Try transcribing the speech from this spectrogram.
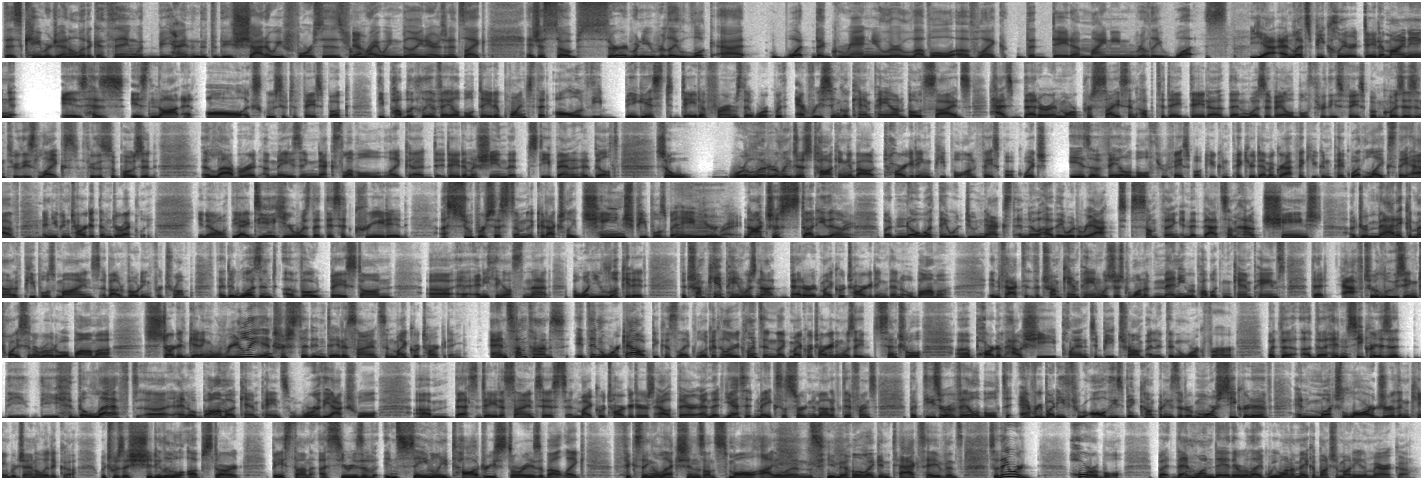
this Cambridge Analytica thing with behind th- these shadowy forces from Yeah. right wing billionaires, and it's like it's just so absurd when you really look at what the granular level of like the data mining really was. Yeah, and let's be clear, data mining is has is not at all exclusive to Facebook. The publicly available data points that all of the biggest data firms that work with every single campaign on both sides has better and more precise and up-to-date data than was available through these Facebook quizzes and through these likes, through the supposed elaborate, amazing next level like uh, d- data machine that Steve Bannon had built. So we're literally just talking about targeting people on Facebook, which is available through Facebook. You can pick your demographic, you can pick what likes they have, and you can target them directly. You know, the idea here was that this had created a super system that could actually change people's behavior, Right. not just study them, Right. but know what they would do next and know how they would react to something, and that that somehow changed a dramatic amount of people's minds about voting for Trump. That it wasn't a vote based on uh, anything else than that. But when you look at it, the Trump campaign was not better at micro targeting than Obama. In fact, the Trump campaign was just one of many Republican campaigns that, after losing twice in a row to Obama, started getting really interested in data science and micro targeting. And sometimes it didn't work out because, like, look at Hillary Clinton. Like, micro targeting was a central uh, part of how she planned to beat Trump, and it didn't work for her. But the uh, the hidden secret is that the the the left uh, and Obama campaigns were the actual um, best data scientists and micro targeters out there, and that yes, it makes a certain amount of difference. But these are available to everybody through all these big companies that are more secretive and much larger than Cambridge Analytica, which was a shitty little upstart based on a series of insanely tawdry stories about like fixing elections on small islands, you know, like in tax havens. So they were horrible. But then one day they were like, we want to make a bunch of money in America.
